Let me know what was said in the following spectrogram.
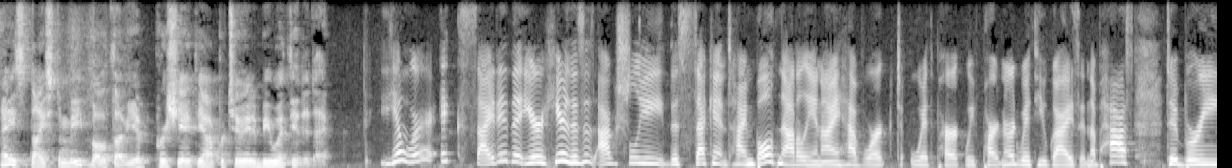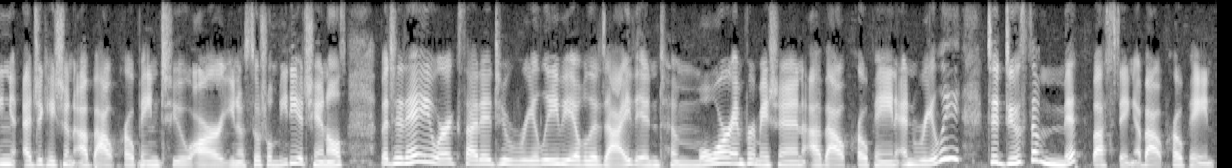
Hey, it's nice to meet both of you. Appreciate the opportunity to be with you today. Yeah, we're excited that you're here. This is actually the second time both Natalie and I have worked with PERC. We've partnered with you guys in the past to bring education about propane to our, you know, social media channels. But today we're excited to really be able to dive into more information about propane and really to do some myth busting about propane.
